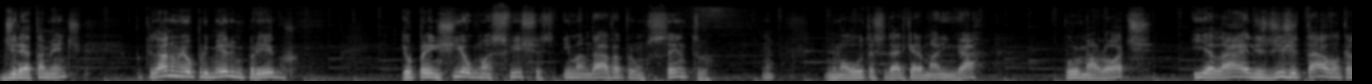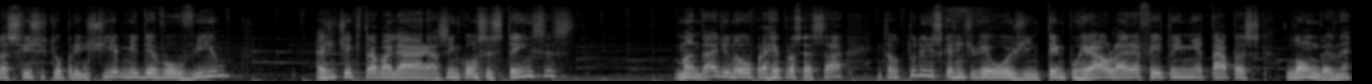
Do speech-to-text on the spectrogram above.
diretamente, porque lá no meu primeiro emprego, eu preenchia algumas fichas e mandava para um centro, né, em uma outra cidade que era Maringá, por malote. Ia lá, eles digitavam aquelas fichas que eu preenchia, me devolviam. A gente tinha que trabalhar as inconsistências, mandar de novo para reprocessar então, tudo isso que a gente vê hoje em tempo real, lá era feito em etapas longas, né?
